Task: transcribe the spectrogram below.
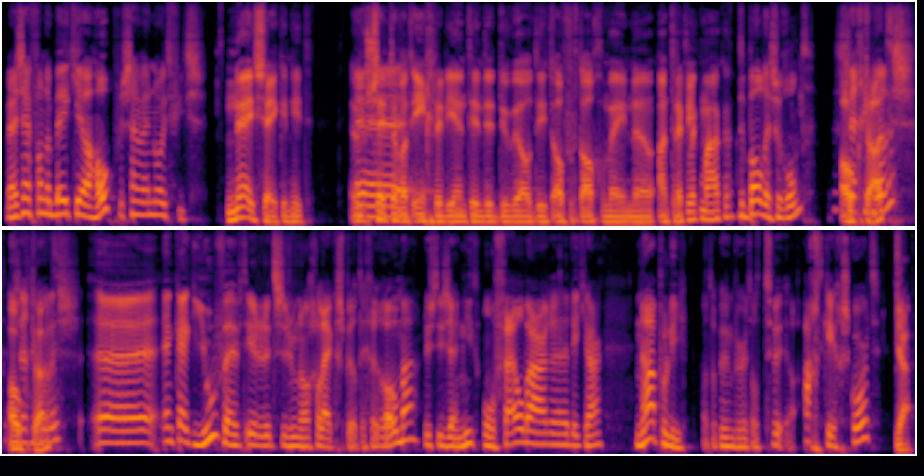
wij zijn van een beetje hoop, zijn wij nooit vies. Nee, zeker niet. Er Eh, zitten wat ingrediënten in dit duel die het over het algemeen eh, aantrekkelijk maken. De bal is rond, zeg Ook ik wel dat, eens. ook zeg ik wel eens. Eh, en kijk, Juve heeft eerder dit seizoen al gelijk gespeeld tegen Roma. Dus die zijn niet onfeilbaar dit jaar. Napoli had op hun beurt al twee- acht keer gescoord. Ja.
